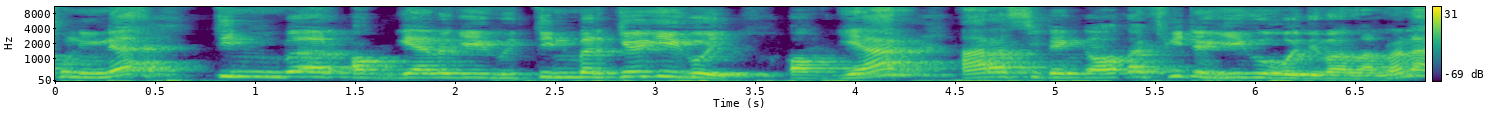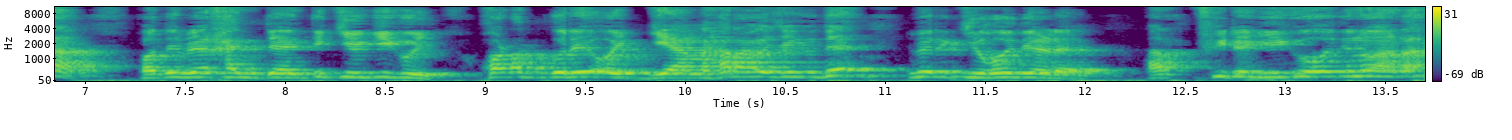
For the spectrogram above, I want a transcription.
শুনি না, তিনবার অজ্ঞান গিয়ে গই, তিনবার কেউ গিয়ে গই? অজ্ঞান আর সিটেঙ্গা হতা ফিটে গিয়ে গো কই দিবার না না? হতে বে খাইতে আনতে কেউ কি গই, হঠাৎ করে ওই জ্ঞান হারা হয়ে দে এবারে কি হয়ে দিয়ে আর ফিটে গিয়ে গো হয়ে দিন আরা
